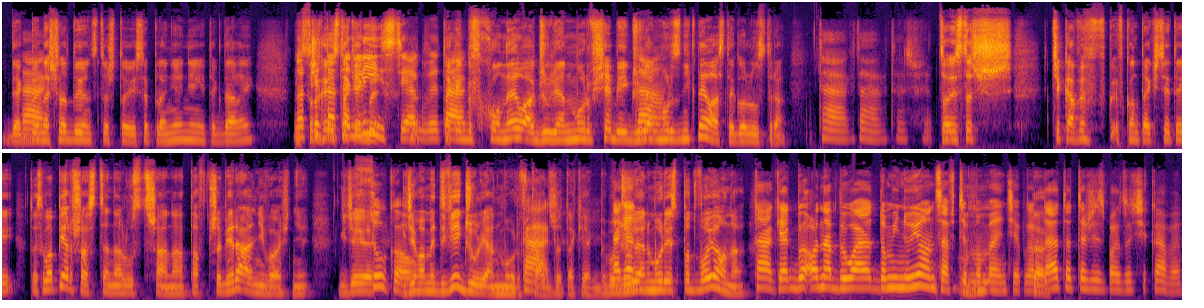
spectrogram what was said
jakby tak. naśladując też to jej seplenienie i tak dalej. No Więc czyta jest ten tak jakby, list jakby, tak tak. jakby wchłonęła Julian Moore w siebie i Julian Tak. Moore zniknęła z tego lustra. Tak, tak. To jest... Co jest też ciekawe w, w kontekście tej, to jest chyba pierwsza scena lustrzana, ta w przebieralni właśnie, gdzie, gdzie mamy dwie Julian Moore Tak. w kadrze, tak jakby, bo Tak jak- Julian Moore jest podwojona. Tak, jakby ona była dominująca w tym Mhm, momencie, prawda? To też jest bardzo ciekawe.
